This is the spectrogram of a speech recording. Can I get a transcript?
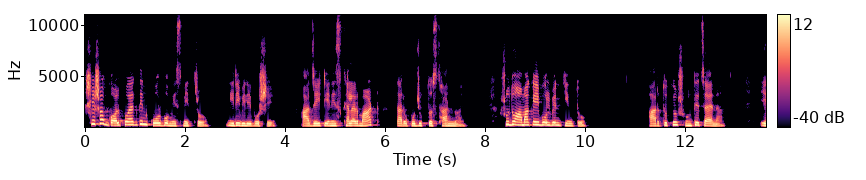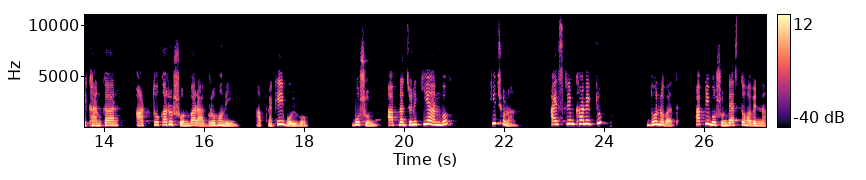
সেসব গল্প একদিন করব মিস মিত্র, নিরিবিলি বসে। আজ এই টেনিস খেলার মাঠ তার উপযুক্ত স্থান নয়। শুধু আমাকেই বলবেন কিন্তু। আর তো কেউ শুনতে চায় না। এখানকার আর তো কারও শোনবার আগ্রহ নেই। আপনাকেই বলব। বসুন, আপনার জন্য কি আনব? কিছু না। আইসক্রিম খান একটু। ধন্যবাদ, আপনি বসুন, ব্যস্ত হবেন না।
